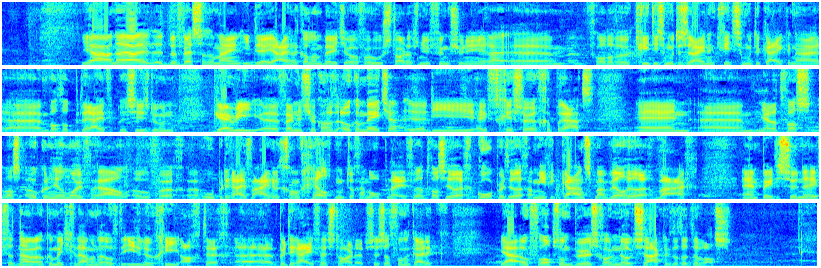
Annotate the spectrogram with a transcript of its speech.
Ja, nou ja, het bevestigt mijn ideeën eigenlijk al een beetje over hoe startups nu functioneren. Ehm, vooral dat we kritisch moeten zijn en kritisch moeten kijken naar uh, wat, wat bedrijven precies doen. Gary uh, had het ook een beetje. Uh, die heeft gisteren gepraat. En um, ja, dat was, was ook een heel mooi verhaal over hoe bedrijven eigenlijk gewoon geld moeten gaan opleveren. Het was heel erg corporate, heel erg Amerikaans, maar wel heel erg waar. En Peter Sunde heeft dat nou ook een beetje gedaan over de ideologie achter bedrijven en startups. Dus dat vond ik eigenlijk ja, ook vooral op zo'n beurs gewoon noodzakelijk dat het er was.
